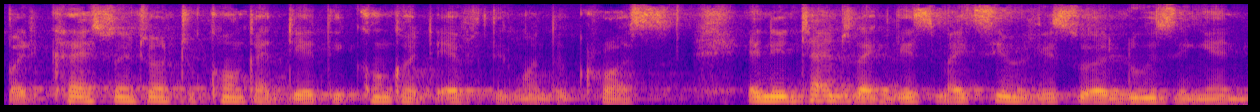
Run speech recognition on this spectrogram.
but Christ went on to conquer death. He conquered everything on the cross. And in times like this, it might seem as if we are losing and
